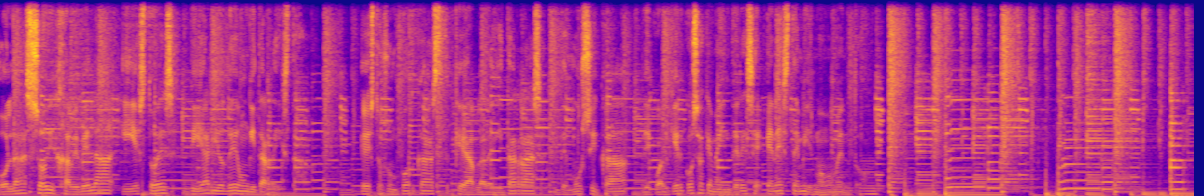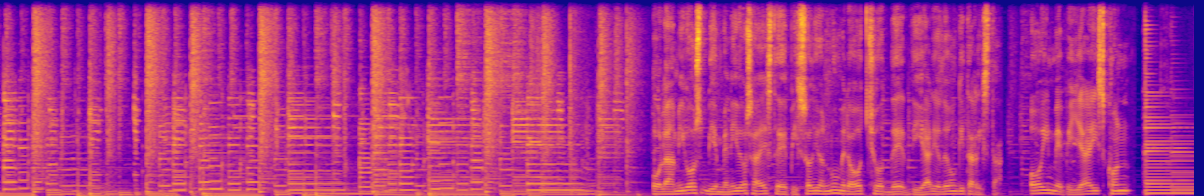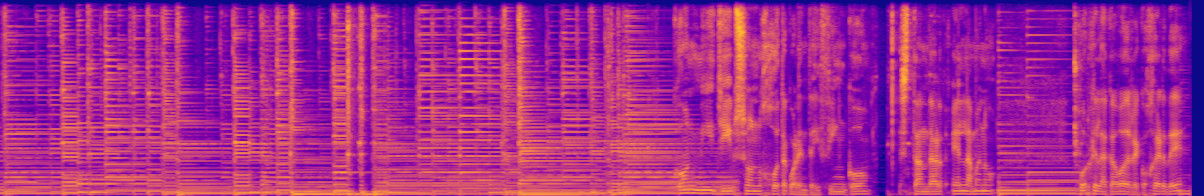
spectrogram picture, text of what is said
Hola, soy Javi Vela y esto es Diario de un guitarrista. Esto es un podcast que habla de guitarras, de música, de cualquier cosa que me interese en este mismo momento. Hola amigos, bienvenidos a este episodio número 8 de Diario de un guitarrista. Hoy me pilláis con Gibson J45 estándar en la mano porque la acabo de recoger de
